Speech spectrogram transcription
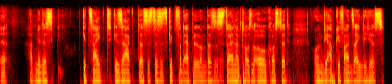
Ja. hat mir das gezeigt, gesagt, dass es das jetzt gibt von Apple und dass es dreieinhalbtausend Euro kostet und wie abgefahren es eigentlich ist.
